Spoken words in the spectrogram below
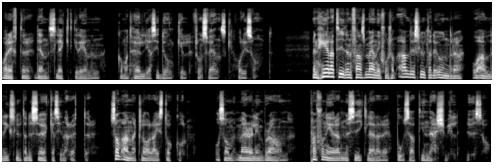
Varefter den släktgrenen kom att höljas i dunkel från svensk horisont. Men hela tiden fanns människor som aldrig slutade undra och aldrig slutade söka sina rötter. Som Anna-Klara i Stockholm och som Marilyn Brown, pensionerad musiklärare bosatt i Nashville, USA.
